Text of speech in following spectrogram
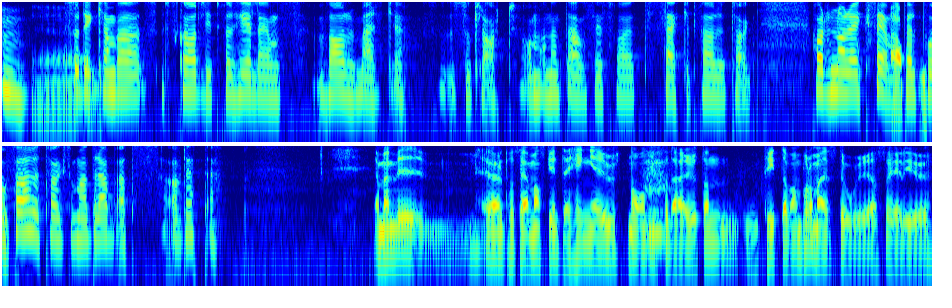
Mm. Eh, så det kan vara skadligt för hela ens varumärke såklart, om man inte anses vara ett säkert företag. Har du några exempel Absolut. på företag som har drabbats av detta? Ja, men vi, jag höll på att säga, man ska inte hänga ut någon mm. sådär, utan tittar man på de här stora så är det ju,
